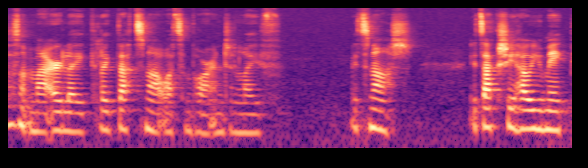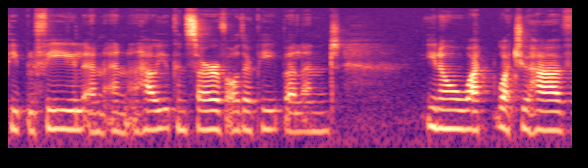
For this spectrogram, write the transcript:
doesn't matter like like that's not what's important in life. It's not. It's actually how you make people feel and, and how you can serve other people and you know what what you have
